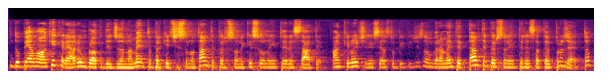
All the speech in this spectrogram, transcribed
dobbiamo anche creare un blog di aggiornamento perché ci sono tante persone che sono interessate, anche noi ce ne siamo stupiti, ci sono veramente tante persone interessate al progetto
